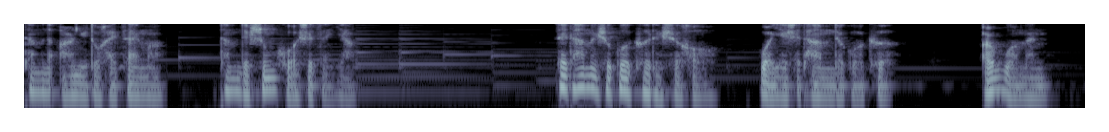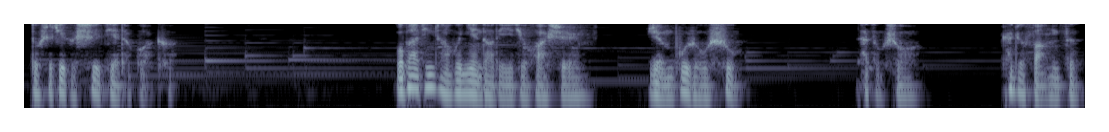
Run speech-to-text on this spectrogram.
他们的儿女都还在吗？他们的生活是怎样？在他们是过客的时候，我也是他们的过客，而我们都是这个世界的过客。我爸经常会念叨的一句话是：“人不如树。”他总说：“看这房子，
